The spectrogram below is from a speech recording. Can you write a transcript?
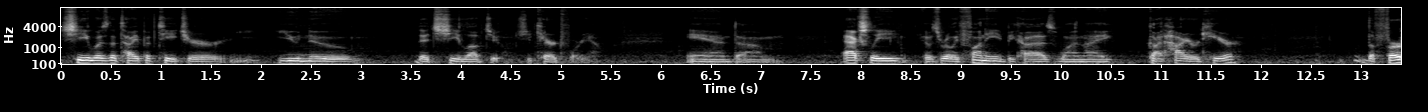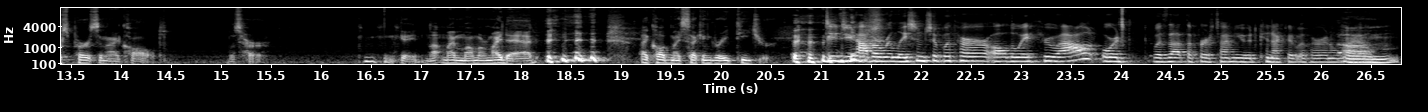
she was the type of teacher you knew that she loved you, she cared for you, and um, actually it was really funny because when I got hired here, the first person I called was her. Okay, not my mom or my dad. I called my second grade teacher. Did you have a relationship with her all the way throughout, or was that the first time you had connected with her in a while? Um,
